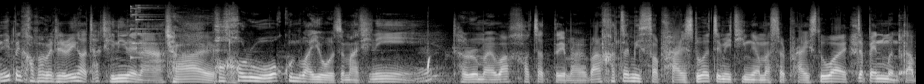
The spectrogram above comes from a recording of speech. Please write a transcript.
นี่เป็น complimentary ของจากที่นี่เลยนะ ใช่ เพราะเขารู้ว่าคุณวายโยจะมาที่นี่ เธอรู้ไหมว่าเขาจะเตรียมอะไรบ้างเขาจะมีเซอร์ไพรส์ด้วยจะมีทีมงานมาเซอร์ไพรส์ด้วย จะเป็นเหมือนกับ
